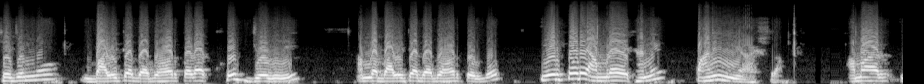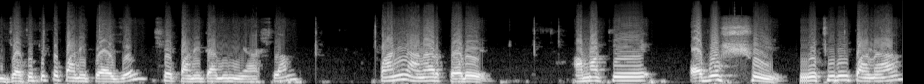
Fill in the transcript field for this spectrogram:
সেজন্য বালিটা ব্যবহার করা খুব জরুরি। আমরা বালিটা ব্যবহার করব। এরপরে আমরা এখানে পানি নিয়ে আসলাম। আমার যতটুকু পানি প্রয়োজন, সেই পানিটা আমি নিয়ে আসলাম। পানি আনার পরে আমাকে অবশ্যই প্রচুরই পানা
